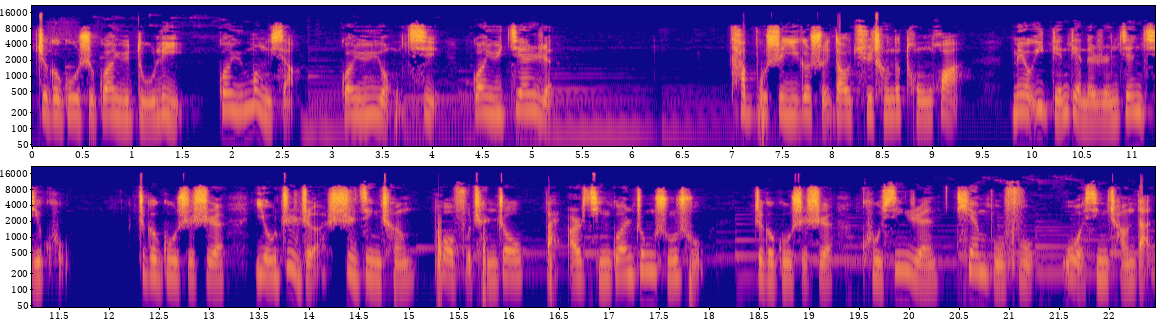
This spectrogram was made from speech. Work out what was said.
这个故事关于独立，关于梦想，关于勇气，关于坚韧。它不是一个水到渠成的童话，没有一点点的人间疾苦。这个故事是有志者事竟成，破釜沉舟，百二秦关终属楚。这个故事是苦心人天不负，卧薪尝胆，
